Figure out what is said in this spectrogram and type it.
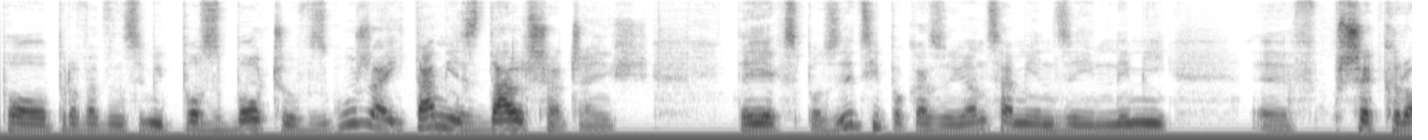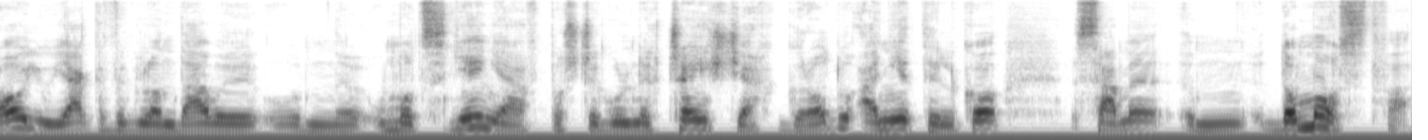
po, prowadzącymi po zboczu wzgórza i tam jest dalsza część tej ekspozycji, pokazująca między innymi e, w przekroju, jak wyglądały um, umocnienia w poszczególnych częściach grodu, a nie tylko same um, domostwa.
